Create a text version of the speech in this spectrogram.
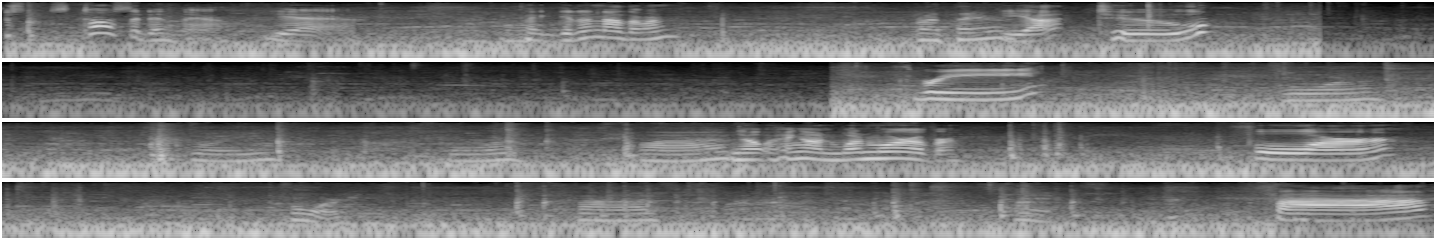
Just, just toss it in there. Yeah. Okay, get another one. Right there? Yeah, two. Three. Five, No, hang on, one more over. Four. four, five, six. Five.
